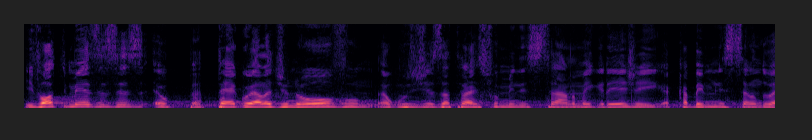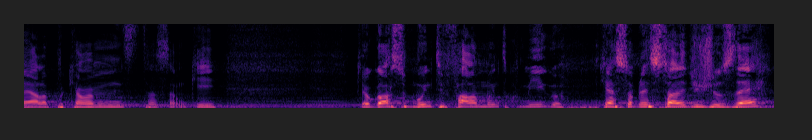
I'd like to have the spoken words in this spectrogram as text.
e volta e meia, às vezes eu pego ela de novo. Alguns dias atrás fui ministrar numa igreja e acabei ministrando ela, porque é uma ministração que, que eu gosto muito e fala muito comigo, que é sobre a história de José.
